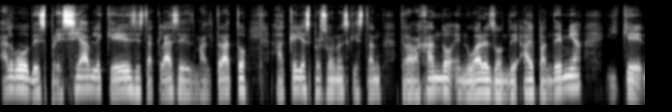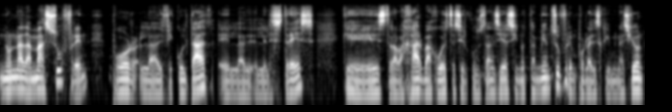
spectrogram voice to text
algo despreciable que es esta clase de maltrato a aquellas personas que están trabajando en lugares donde hay pandemia y que no nada más sufren por la dificultad, el estrés que es trabajar bajo estas circunstancias, sino también sufren por la discriminación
